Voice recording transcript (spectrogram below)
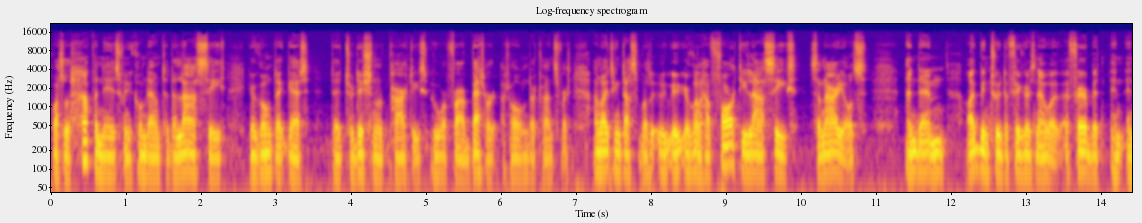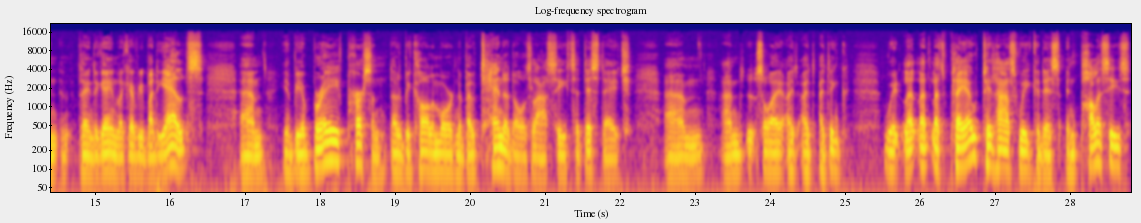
what will happen is when you come down to the last seat, you're going to get the traditional parties who are far better at holding their transfers. And I think that's what you're going to have 40 last seat scenarios. And um, I've been through the figures now a, a fair bit in, in, playing the game like everybody else. Um, you'd be a brave person that would be calling more than about 10 of those last seats at this stage. Um, and so I, I, I think we, let, let, let's play out till last week of this in policies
